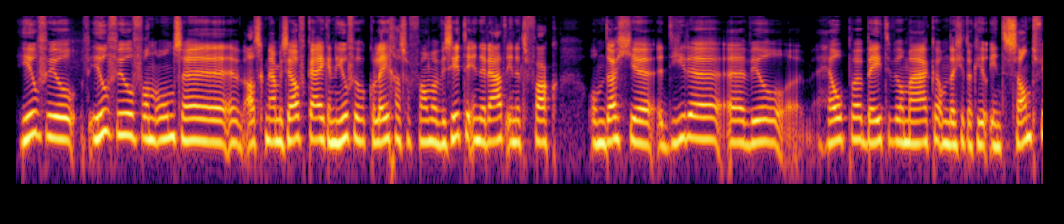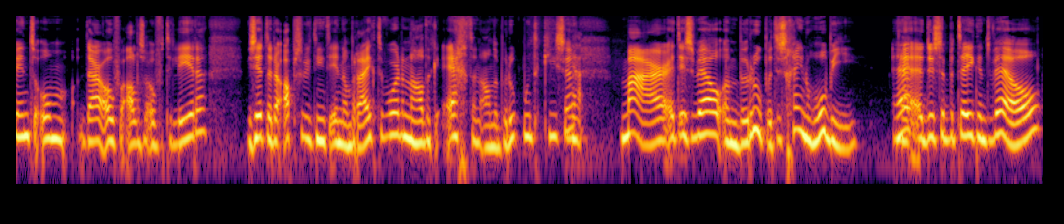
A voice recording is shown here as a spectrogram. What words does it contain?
heel veel, heel veel van ons, eh, als ik naar mezelf kijk en heel veel collega's van me, we zitten inderdaad in het vak omdat je dieren eh, wil helpen, beter wil maken, omdat je het ook heel interessant vindt om daarover alles over te leren. We zitten er absoluut niet in om rijk te worden. Dan had ik echt een ander beroep moeten kiezen. Ja. Maar het is wel een beroep. Het is geen hobby. Hè? Dus dat betekent wel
